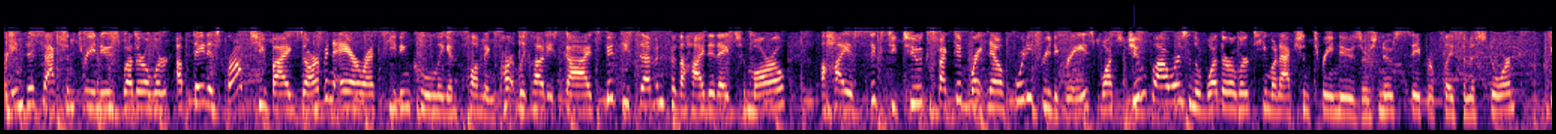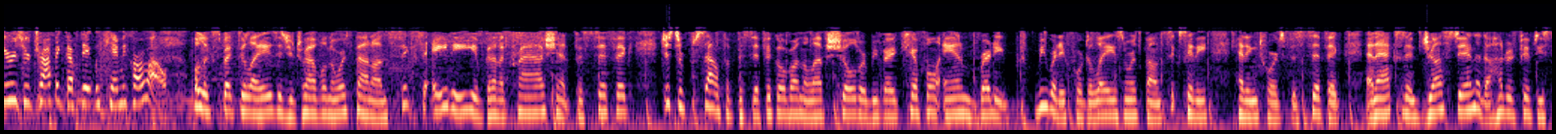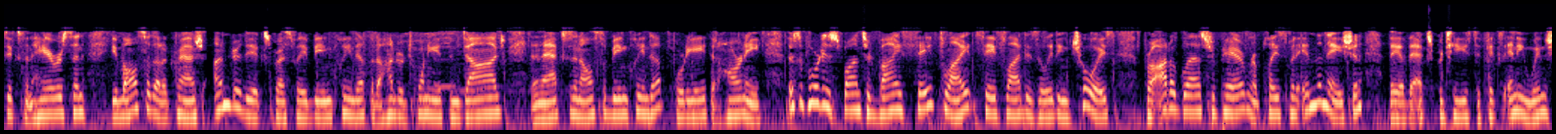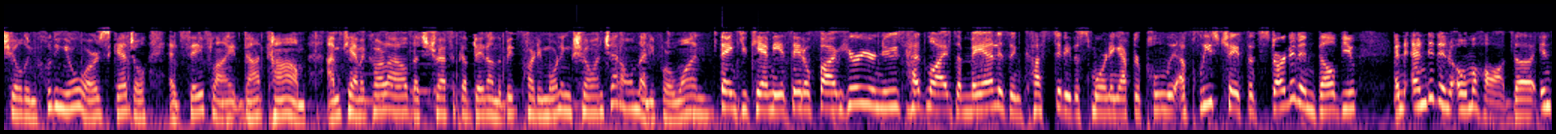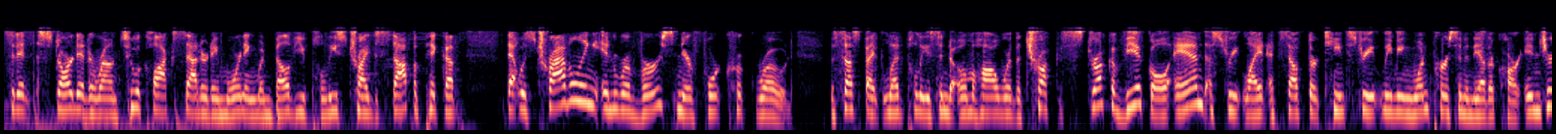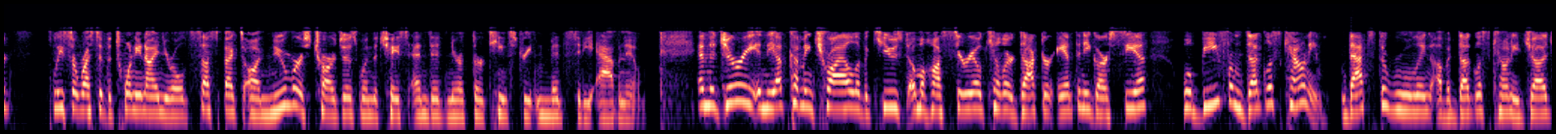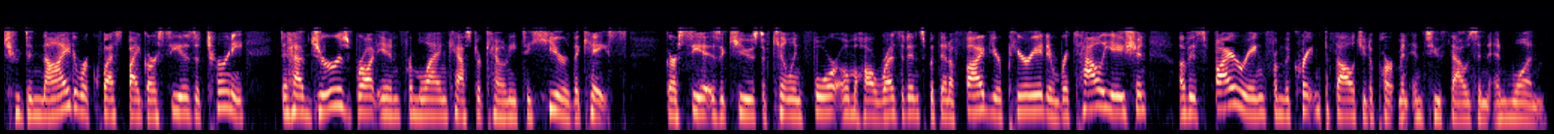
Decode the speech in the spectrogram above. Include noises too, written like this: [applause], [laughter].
Morning. This Action 3 News weather alert update is brought to you by Exarban ARS Heating, Cooling, and Plumbing. Partly cloudy skies, 57 for the high today. Tomorrow, a high of 62 expected. Right now, 43 degrees. Watch Jim Flowers and the weather alert team on Action 3 News. There's no safer place in a storm. Here's your traffic update with Cami Carlisle. We'll expect delays as you travel northbound on 680. You've got a crash at Pacific, just south of Pacific, over on the left shoulder. Be very careful and ready. Be ready for delays northbound 680 heading towards Pacific. An accident just in at 156 in Harrison. You've also got a crash under the expressway being cleaned up at 120th and Dodge, and an accident also being cleaned up 48th at Harney. The support is sponsored by Safelite. Safe is a leading choice for auto glass repair and replacement in the nation. They have the expertise to fix any windshield, including yours. Schedule at safelite.com. I'm Cami Carlisle. That's your traffic update on the Big Party Morning Show on Channel 94.1. Thank you, Cami. It's 8.05. Here are your news headlines. A man is in custody this morning after poli- a police chase that started in Bellevue and ended in Omaha. The incident started around 2 o'clock Saturday morning when Bellevue police tried to stop a pickup that was traveling in reverse near Fort Crook Road. The suspect led police into Omaha where the truck struck a vehicle and a street light at South 13th Street, leaving one person in the other car injured. Police arrested the 29 year old suspect on numerous charges when the chase ended near 13th Street and Mid City Avenue. And the jury in the upcoming trial of accused Omaha serial killer Dr. Anthony Garcia will be from Douglas County. That's the ruling of a Douglas County judge who denied a request by Garcia's attorney to have jurors brought in from Lancaster County to hear the case. Garcia is accused of killing four Omaha residents within a five year period in retaliation of his firing from the Creighton Pathology Department in 2001.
